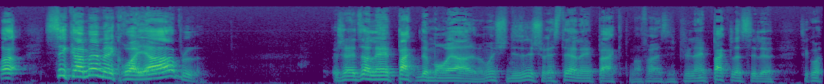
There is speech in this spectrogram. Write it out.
voilà, c'est quand même incroyable. J'allais dire l'impact de Montréal. Moi, je suis désolé, je suis resté à l'impact. Mais enfin, c'est plus l'impact, là, c'est le, c'est quoi?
